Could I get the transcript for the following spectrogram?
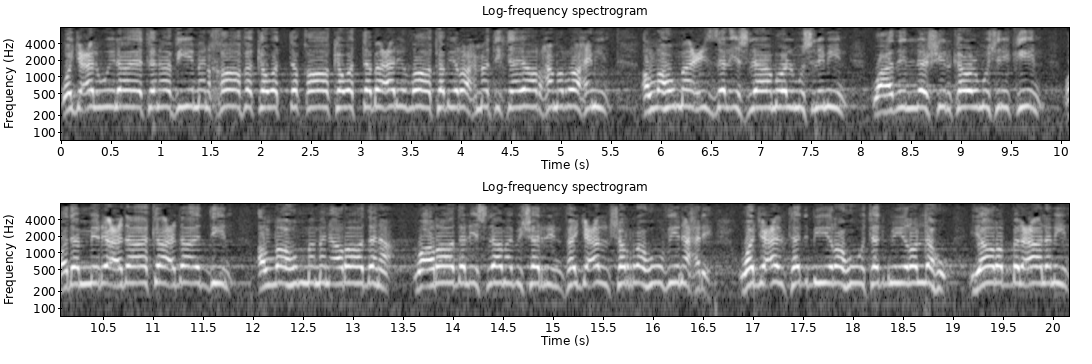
واجعل ولايتنا في من خافك واتقاك واتبع رضاك برحمتك يا أرحم الراحمين. اللهم اعز الاسلام والمسلمين واذل الشرك والمشركين ودمر اعداءك اعداء الدين اللهم من ارادنا واراد الاسلام بشر فاجعل شره في نحره واجعل تدبيره تدميرا له يا رب العالمين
